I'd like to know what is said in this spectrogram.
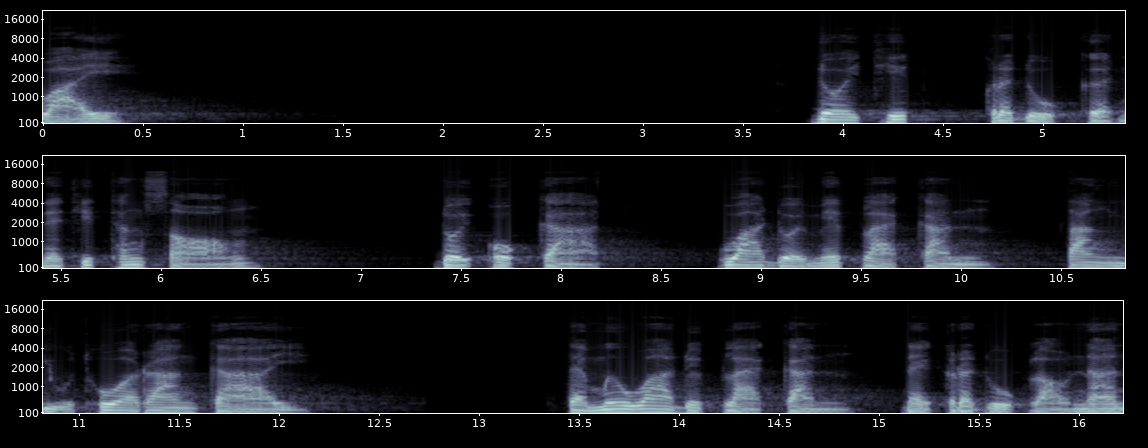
ไว้ โดยทิศกระดูกเกิดในทิศทั้งสอง โดยโอกาสว่าโดยไม่แปลกกันตั้งอยู่ทั่วร่างกาย แต่เมื่อว่าโดยแปลกกันในกระดูกเหล่านั้น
